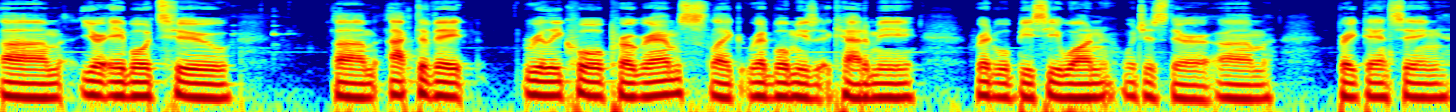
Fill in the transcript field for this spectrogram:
Um, you're able to um, activate really cool programs like Red Bull Music Academy, Red Bull BC One, which is their um, breakdancing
